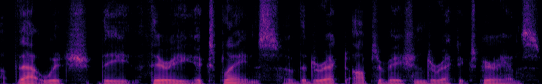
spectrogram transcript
of that which the theory explains, of the direct observation, direct experience.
